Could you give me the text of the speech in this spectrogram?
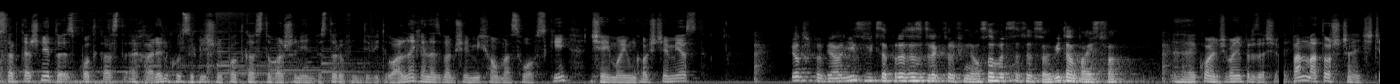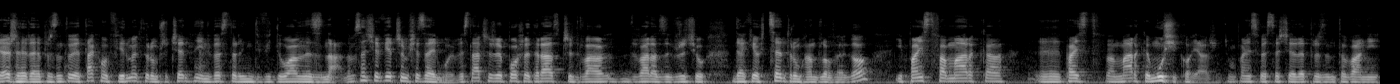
serdecznie, to jest podcast Echa Rynku, cykliczny podcast Stowarzyszenia Inwestorów Indywidualnych. Ja nazywam się Michał Masłowski. Dzisiaj moim gościem jest... Piotr Pewialis, wiceprezes, dyrektor finansowy CCC. Witam Państwa. E, kłaniam się, panie prezesie. Pan ma to szczęście, że reprezentuje taką firmę, którą przeciętny inwestor indywidualny zna. No w sensie wie, czym się zajmuje. Wystarczy, że poszedł raz czy dwa, dwa razy w życiu do jakiegoś centrum handlowego i państwa marka państwa markę musi kojarzyć, bo Państwo jesteście reprezentowani,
